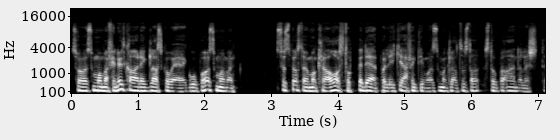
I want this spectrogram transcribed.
Så, så, må man finne ut hva det Glasgow er god på, så, må man, så spørs det om man klarer å stoppe det på like effektiv måte som man klarte å stoppe Anderlecht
